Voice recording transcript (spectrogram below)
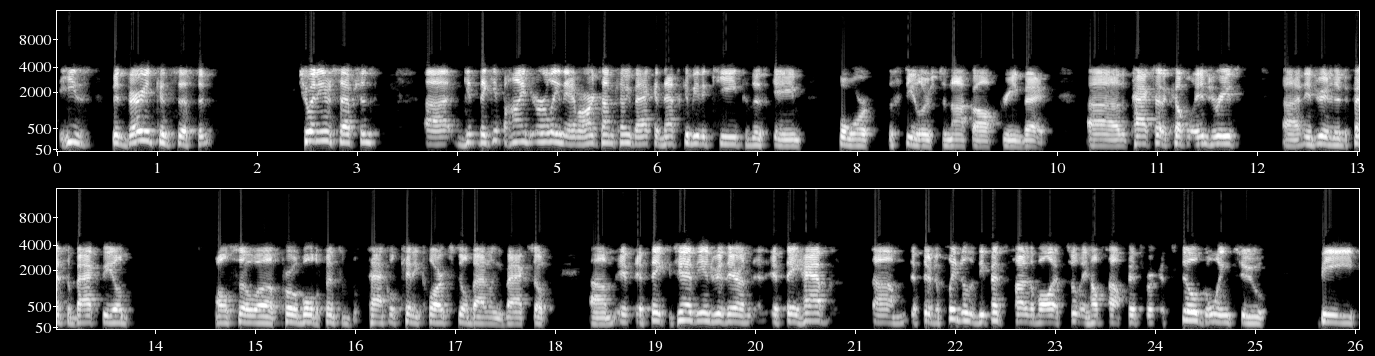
he's been very inconsistent. Too many interceptions. Uh, get, they get behind early and they have a hard time coming back, and that's going to be the key to this game for the Steelers to knock off Green Bay. Uh, the Packs had a couple injuries, uh, an injury to the defensive backfield. Also, uh, Pro Bowl defensive tackle Kenny Clark still battling back. So Um, if, if they continue to have the injury there, and if they have, um, if they're depleted on the defensive side of the ball, it certainly helps out Pittsburgh. It's still going to be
